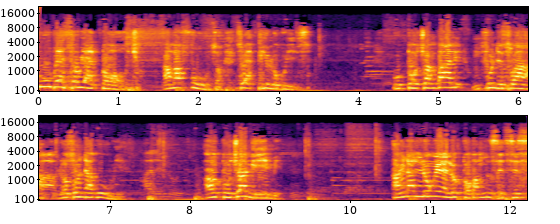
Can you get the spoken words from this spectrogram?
ubese uyagqotshwa ngamafutha soyaphila ukuyisa ugqotshwa ngubani? Mfundisi wakho losonta kuye. Awugqotshwa ngimi? Anginalilungelo ukugqoba mzcc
